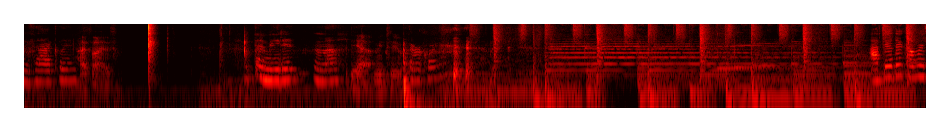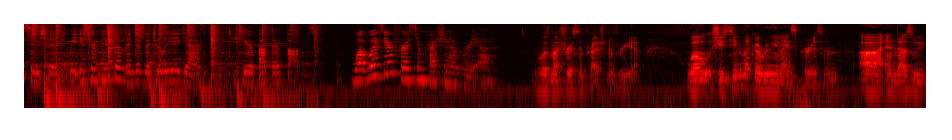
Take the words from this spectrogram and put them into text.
Exactly. High five. I Hope I made it in the, Yeah, me too. the recording. After their conversation, we interviewed them individually again to hear about their thoughts. What was your first impression of Ria? what was my first impression of Ria? Well, she seemed like a really nice person, uh, and as we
